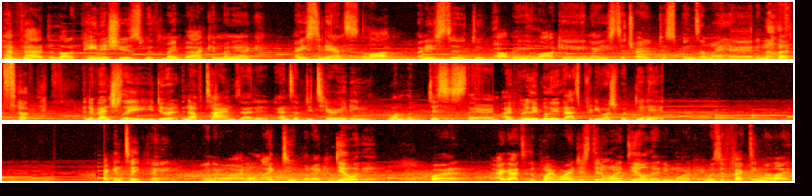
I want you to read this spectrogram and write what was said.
I've had a lot of pain issues with my back and my neck. I used to dance a lot. I used to do popping and locking, and I used to try to do spins on my head and all that stuff. And eventually, you do it enough times that it ends up deteriorating one of the discs there. And I really believe that's pretty much what did it. I can take pain, you know, I don't like to, but I can deal with it. But I got to the point where I just didn't want to deal with it anymore. It was affecting my life.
